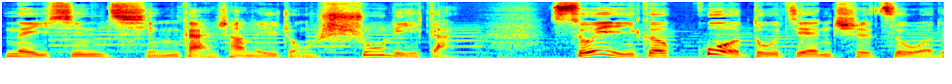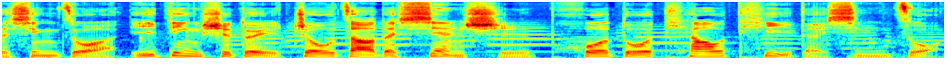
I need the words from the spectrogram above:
内心情感上的一种疏离感。所以，一个过度坚持自我的星座，一定是对周遭的现实颇多挑剔的星座。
